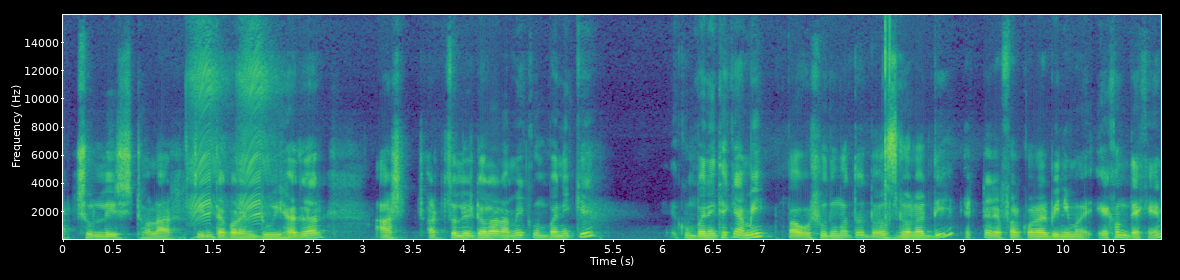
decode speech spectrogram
আটচল্লিশ ডলার চিন্তা করেন, দুই হাজার আটচল্লিশ ডলার আমি কোম্পানিকে কোম্পানি থেকে আমি পাবো। শুধুমাত্র দশ ডলার দিয়ে একটা রেফার করার বিনিময়ে। এখন দেখেন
